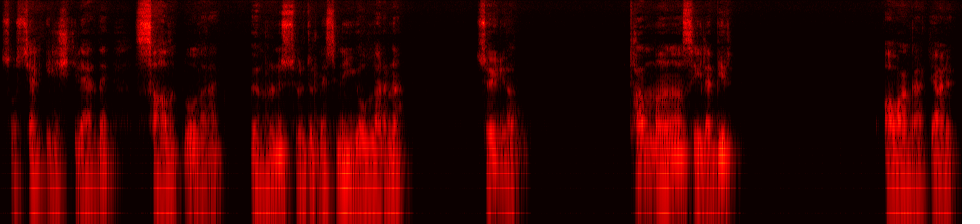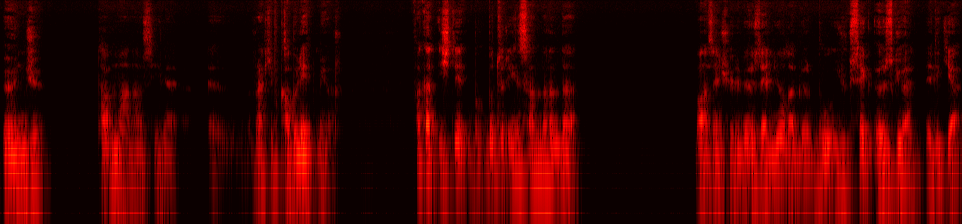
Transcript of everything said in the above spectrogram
sosyal ilişkilerde sağlıklı olarak ömrünü sürdürmesinin yollarını söylüyor. Tam manasıyla bir avantgard yani öncü tam manasıyla e, rakip kabul etmiyor. Fakat işte bu, bu tür insanların da bazen şöyle bir özelliği olabiliyor. Bu yüksek özgüven dedik ya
